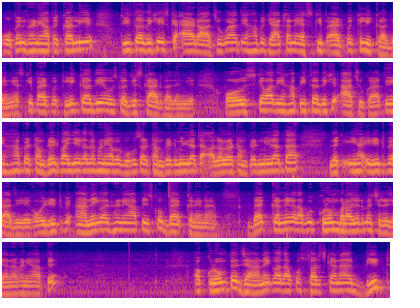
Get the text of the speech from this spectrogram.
ओपन फ्रेंड यहाँ पे कर लिए। तो इस तरह देखिए इसका ऐड आ चुका है। तो यहाँ पे क्या करना है? स्किप ऐड पर क्लिक कर देंगे। स्किप ऐड पर क्लिक कर दिए, उसका जिसका ऐड कर देंगे। और उसके बाद यहाँ पे इस तरह देखिए आ चुका है। तो यहाँ पे टम्पलेट पाइएगा तो फ्रेंड यहाँ पे बहुत सारे टम्पलेट मिल जाता है। अलग अलग टम्पलेट मिल जाता है। लेकिन यहाँ एडिट पर आ जाइएगा। और एडिट पर आने के बाद फ्रेंड यहाँ पे इसको बैक कर लेना है। बैक करने के बाद आपको क्रोम ब्राउज़र में चले जाना है फ्रेंड यहाँ पे। और क्रोम पर जाने के बाद आपको सर्च करना है beat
